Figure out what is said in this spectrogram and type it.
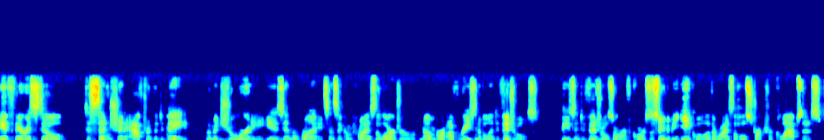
if there is still dissension after the debate, the majority is in the right since it comprised the larger number of reasonable individuals. These individuals are, of course, assumed to be equal, otherwise the whole structure collapses.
